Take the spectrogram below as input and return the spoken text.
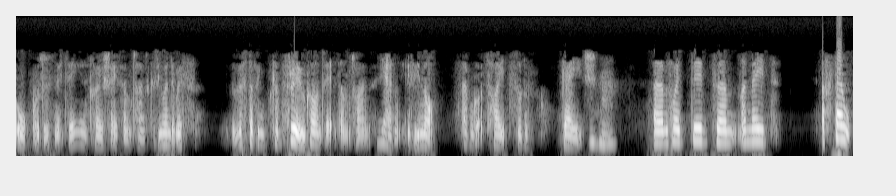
awkward with knitting and crochet sometimes because you end up with the stuffing come through, can't it? Sometimes if you Yeah. haven't- if you're not haven't got a tight sort of gauge. Mhm. Um, so I did. Um, I made a felt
